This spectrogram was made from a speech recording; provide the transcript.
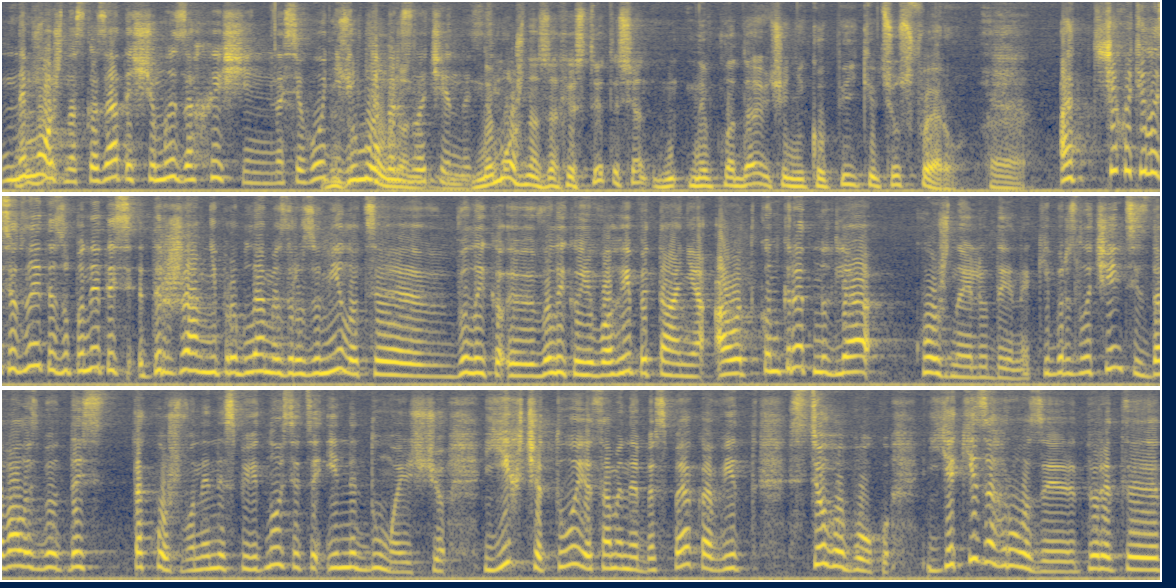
не Може- можна сказати, що ми захищені на сьогодні від безумовно, кіберзлочинності. не можна захиститися, не вкладаючи ні копійки в цю сферу. Е, А ще хотілося знаєте, зупинитись державні проблеми. Зрозуміло, це велика е, великої ваги питання. А от конкретно для кожної людини кіберзлочинці, здавалось би, десь також вони не співвідносяться і не думають, що їх чатує саме небезпека від з цього боку. Які загрози перед е,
